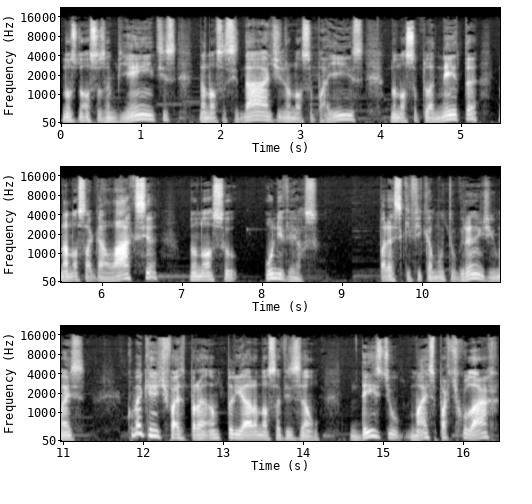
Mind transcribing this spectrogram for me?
nos nossos ambientes, na nossa cidade, no nosso país, no nosso planeta, na nossa galáxia, no nosso universo. Parece que fica muito grande, mas como é que a gente faz para ampliar a nossa visão, desde o mais particular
